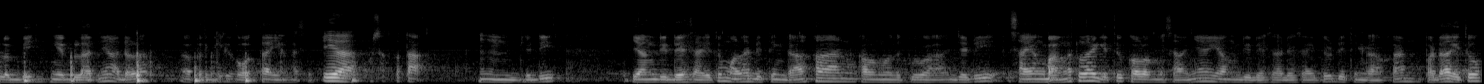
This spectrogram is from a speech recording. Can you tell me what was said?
lebih ngiblatnya adalah pergi ke kota ya nggak sih? Iya pusat kota. Hmm, jadi yang di desa itu malah ditinggalkan kalau menurut gua. Jadi sayang banget lah gitu kalau misalnya yang di desa-desa itu ditinggalkan padahal itu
